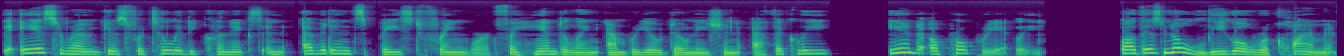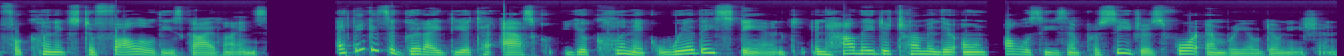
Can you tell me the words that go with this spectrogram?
The ASRM gives fertility clinics an evidence based framework for handling embryo donation ethically and appropriately. While there's no legal requirement for clinics to follow these guidelines, I think it's a good idea to ask your clinic where they stand and how they determine their own policies and procedures for embryo donation.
